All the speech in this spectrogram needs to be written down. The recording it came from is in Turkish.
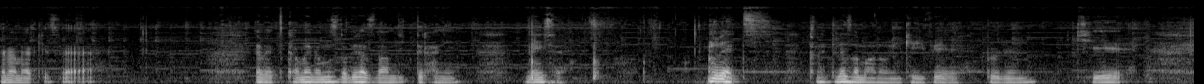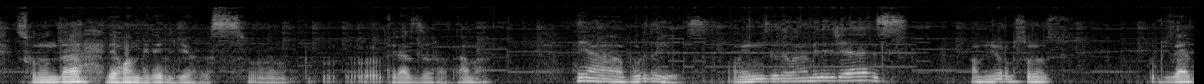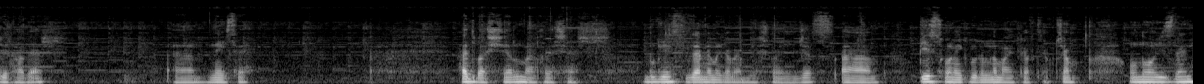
Selam herkese. Evet kameramız da biraz dandiktir hani. Neyse. Evet. Karantina zamanı oyun keyfi bölüm 2. Sonunda devam edebiliyoruz. Biraz zor oldu ama. Ya buradayız. Oyunumuza devam edeceğiz. Anlıyor musunuz? Bu güzel bir haber. Ee, neyse. Hadi başlayalım arkadaşlar. Bugün sizlerle Mega Man 5 oynayacağız. Bir sonraki bölümde Minecraft yapacağım. Onu o yüzden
